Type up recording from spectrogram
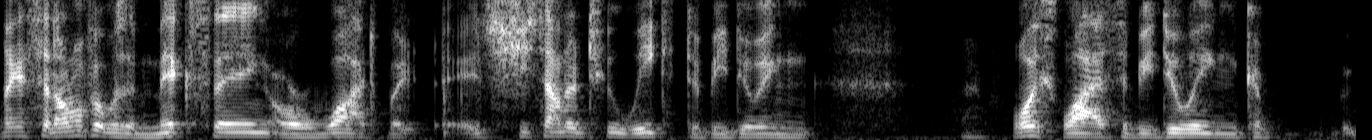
like I said, I don't know if it was a mix thing or what, but it, she sounded too weak to be doing, voice wise, to be doing, co-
